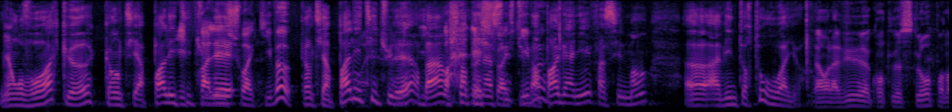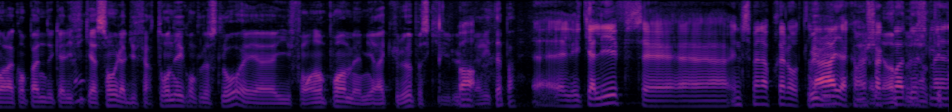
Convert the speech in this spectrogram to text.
Mais on voit que quand il n'y a pas les Il fera les titulaires, choix qu'il veut. quand il n'y a pas les titulaires, Il ben, en fera championnat suisse, tu ne vas pas gagner facilement euh, à Winterthur ou ailleurs. Là, on l'a vu euh, contre le Slow pendant la campagne de qualification. Il a dû faire tourner contre le Slow et euh, ils font un point, mais miraculeux, parce qu'ils ne Bon. le méritaient pas. Euh, les qualifs, c'est euh, une semaine après l'autre. Oui, Là, oui. il y a quand même chaque fois deux semaines.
